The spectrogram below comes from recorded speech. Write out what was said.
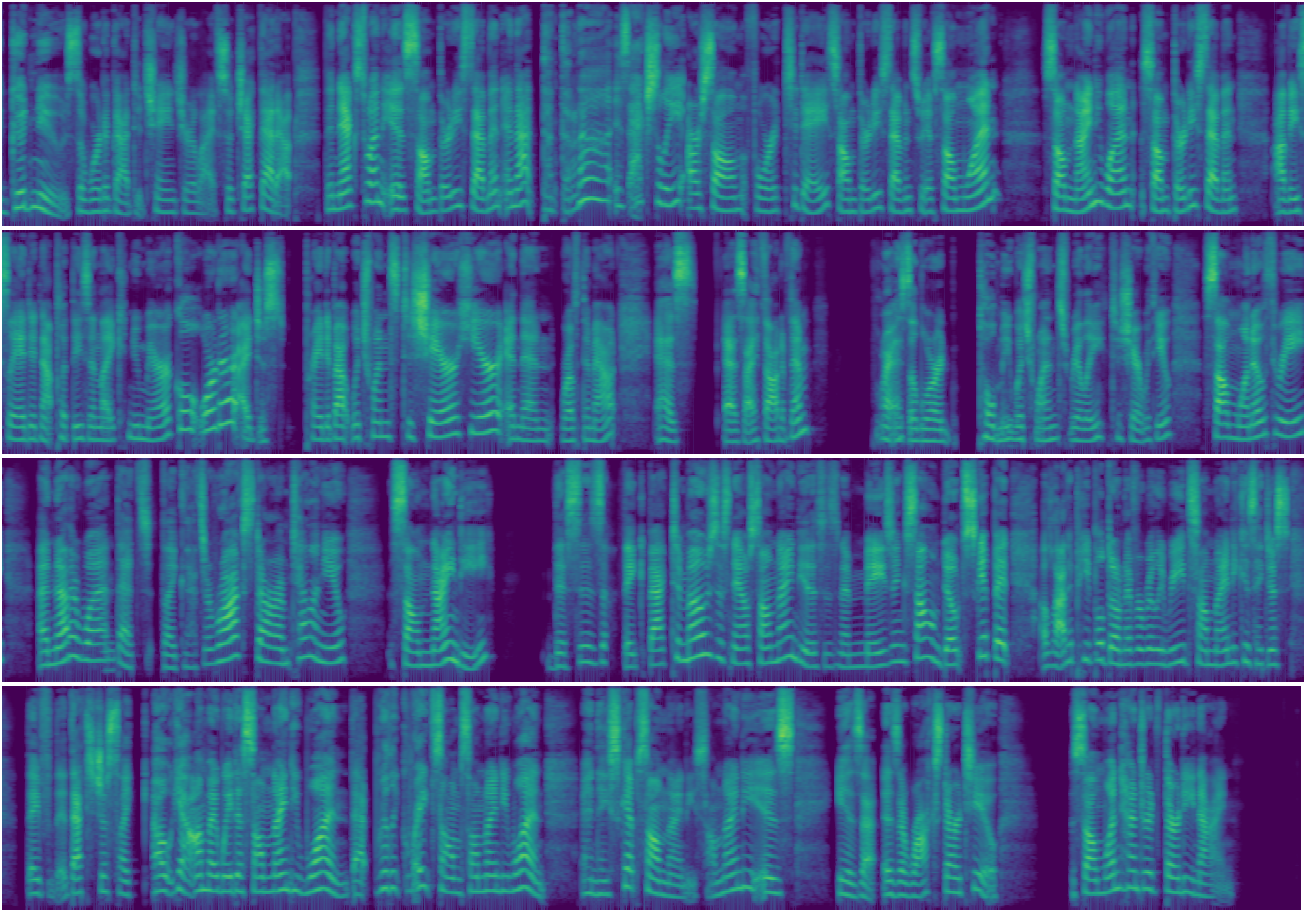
the good news, the word of God to change your life. So check that out. The next one is Psalm 37, and that dun, dun, dun, is actually our psalm for today, Psalm 37. So we have Psalm 1, Psalm 91, Psalm 37. Obviously, I did not put these in like numerical order. I just prayed about which ones to share here and then wrote them out as as I thought of them or as the Lord told me which ones really to share with you. Psalm 103, another one that's like that's a rock star, I'm telling you. Psalm 90. This is, think back to Moses now, Psalm 90. This is an amazing psalm. Don't skip it. A lot of people don't ever really read Psalm 90 because they just, they've, that's just like, oh yeah, on my way to Psalm 91, that really great psalm, Psalm 91. And they skip Psalm 90. Psalm 90 is, is a, is a rock star too. Psalm 139.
